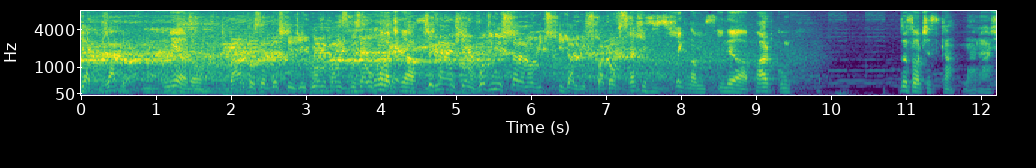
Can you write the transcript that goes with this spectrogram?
wiatr w żagle. Nie no. Bardzo serdecznie dziękujemy Państwu za uwagę. Zobacz, ja- Żegnają się Włodzimierz Szaranowicz i Dariusz Szpakowski. Ja się żegnam z Inea Parku. Do zobaczyska. Na razie.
